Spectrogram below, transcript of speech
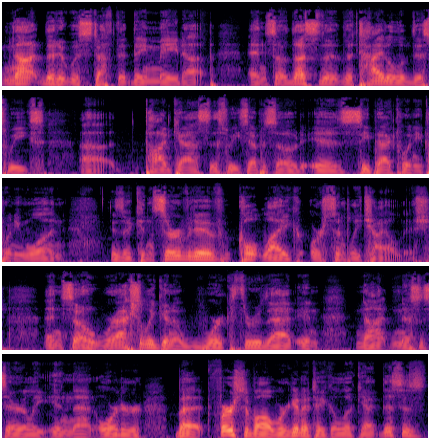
not that it was stuff that they made up. And so, thus, the, the title of this week's uh, podcast, this week's episode, is CPAC 2021. Is it conservative, cult like, or simply childish? And so, we're actually going to work through that in not necessarily in that order. But first of all, we're going to take a look at this is,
